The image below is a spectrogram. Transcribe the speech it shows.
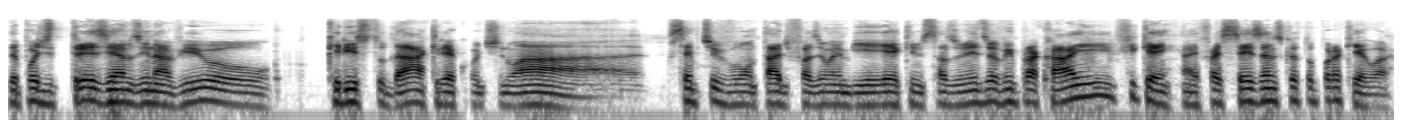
depois de 13 anos em navio. Eu queria estudar, queria continuar. Sempre tive vontade de fazer um MBA aqui nos Estados Unidos. Eu vim para cá e fiquei. Aí faz seis anos que eu estou por aqui agora.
